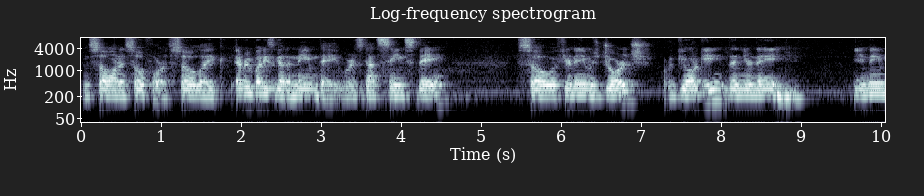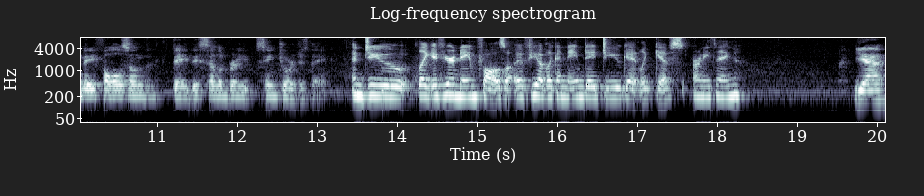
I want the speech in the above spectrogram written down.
and so on and so forth. So like everybody's got a name day, where it's that saint's day. So if your name is George or Georgi, then your name your name day falls on the day they celebrate St. George's Day. And do you like if your name falls if you have like a name day, do you get like gifts or anything? Yeah,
